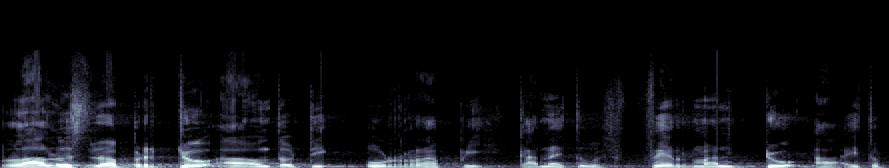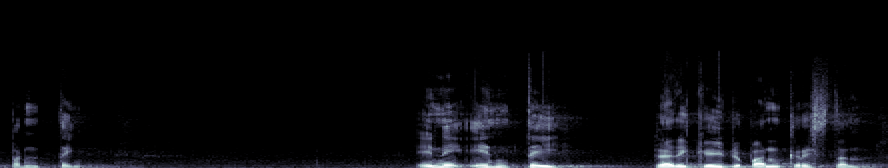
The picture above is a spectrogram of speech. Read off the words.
lalu saudara berdoa untuk diurapi karena itu firman doa itu penting. Ini inti dari kehidupan Kristen.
